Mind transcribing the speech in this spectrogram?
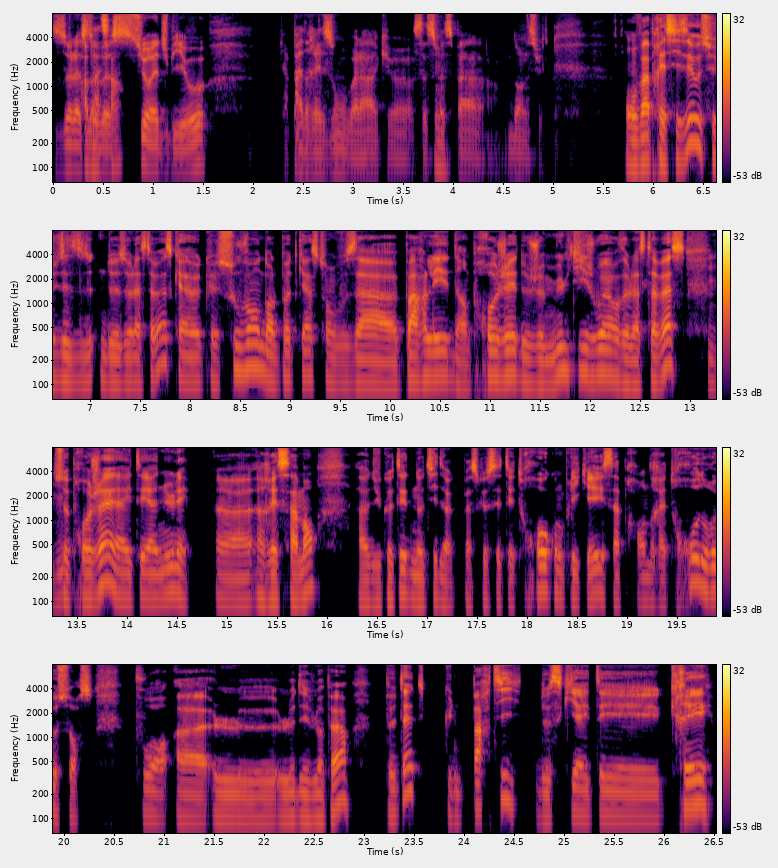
The Last ah bah of Us sur HBO. Il n'y a pas de raison, voilà, que ça se mmh. fasse pas dans la suite. On va préciser au sujet de The Last of Us que, souvent dans le podcast, on vous a parlé d'un projet de jeu multijoueur The Last of Us. Mmh Ce projet a été annulé. Euh, récemment euh, du côté de Naughty Dog parce que c'était trop compliqué et ça prendrait trop de ressources pour euh, le, développeur peut-être qu'une partie de ce qui a été créé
